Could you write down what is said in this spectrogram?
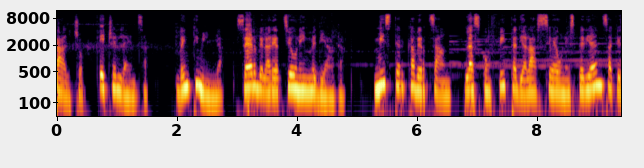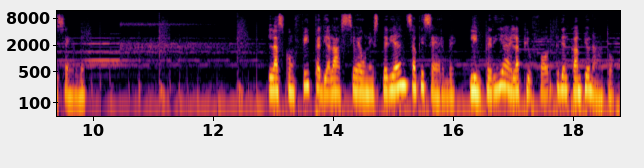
calcio, eccellenza. Ventimiglia, serve la reazione immediata. Mister Caverzan, la sconfitta di Alassio è un'esperienza che serve. La sconfitta di Alassio è un'esperienza che serve, l'Imperia è la più forte del campionato.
